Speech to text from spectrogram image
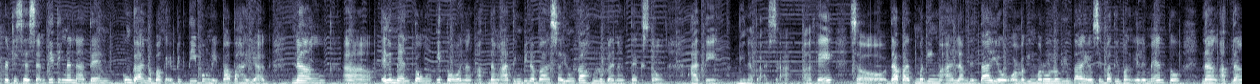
Criticism, titingnan natin kung gaano ba ka-epektibong na ipapahayag ng uh, elementong ito ng akdang ating binabasa, yung kahulugan ng tekstong ating binabasa. Okay? So, dapat maging maalam din tayo or maging marunong din tayo sa iba't ibang elemento ng akdang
